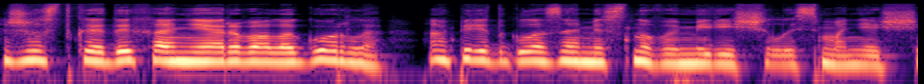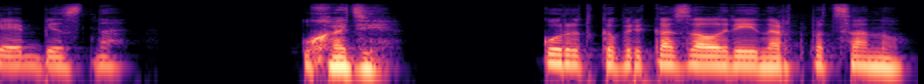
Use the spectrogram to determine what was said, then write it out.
Жесткое дыхание рвало горло, а перед глазами снова мерещилась манящая бездна. «Уходи», — коротко приказал Рейнард пацану.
